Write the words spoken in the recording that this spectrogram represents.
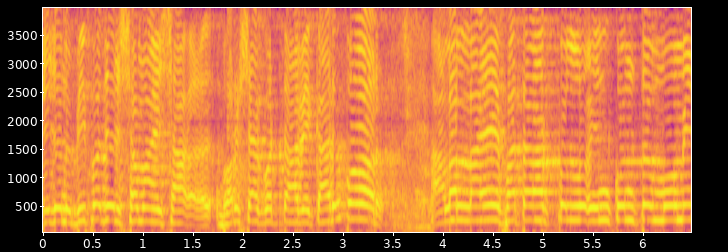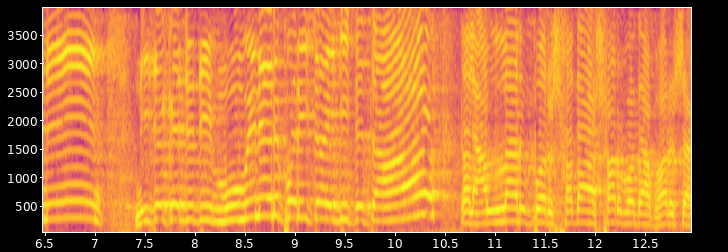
এই জন্য বিপদের সময় ভরসা করতে হবে। কার উপর? আল্লাহ নিজেকে যদি মুমিনের পরিচয় দিতে চাও, তাহলে আল্লাহর উপর সদা সর্বদা ভরসা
